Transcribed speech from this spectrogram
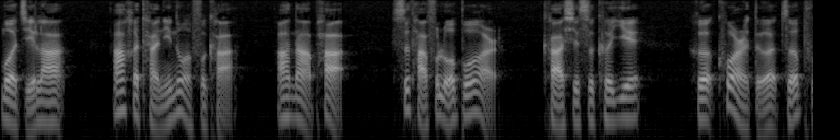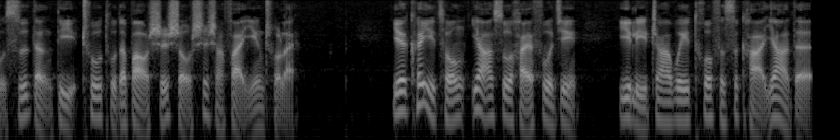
莫吉拉、阿赫坦尼诺夫卡、阿纳帕、斯塔夫罗波尔、卡西斯科耶和库尔德泽普斯等地出土的宝石首饰上反映出来，也可以从亚速海附近伊里扎维托夫斯卡亚的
